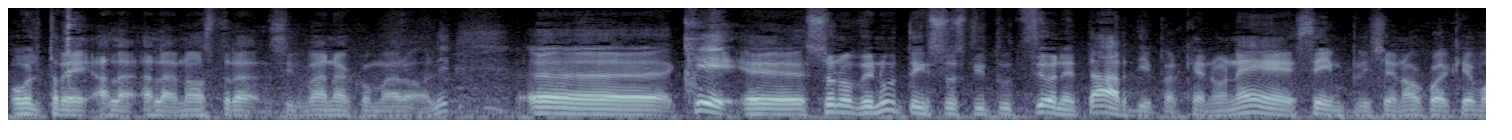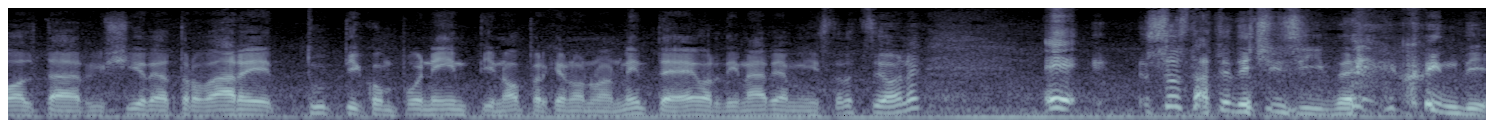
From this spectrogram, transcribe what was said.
oltre alla, alla, nostra Silvana Comaroli, eh, che eh, sono venute in sostituzione tardi perché non è semplice no, qualche volta riuscire a trovare tutti i componenti, no, perché normalmente è ordinaria amministrazione e sono state decisive, quindi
